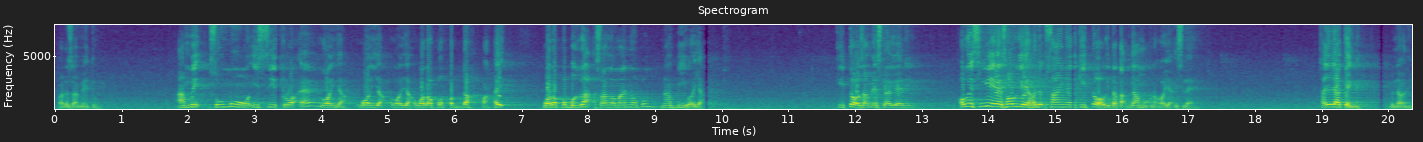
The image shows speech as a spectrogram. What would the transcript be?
pada zaman itu ambil semua isi Quran royak royak royak walaupun pedah pahit walaupun berat secara mana pun Nabi royak kita zaman sekarang ni Orang siya sore hadap saingan kita, kita tak gamuk nak rakyat Islam. Saya yakin ni, benda ni.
